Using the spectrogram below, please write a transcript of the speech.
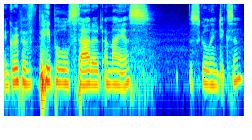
a group of people started Emmaus, the school in Dickson.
